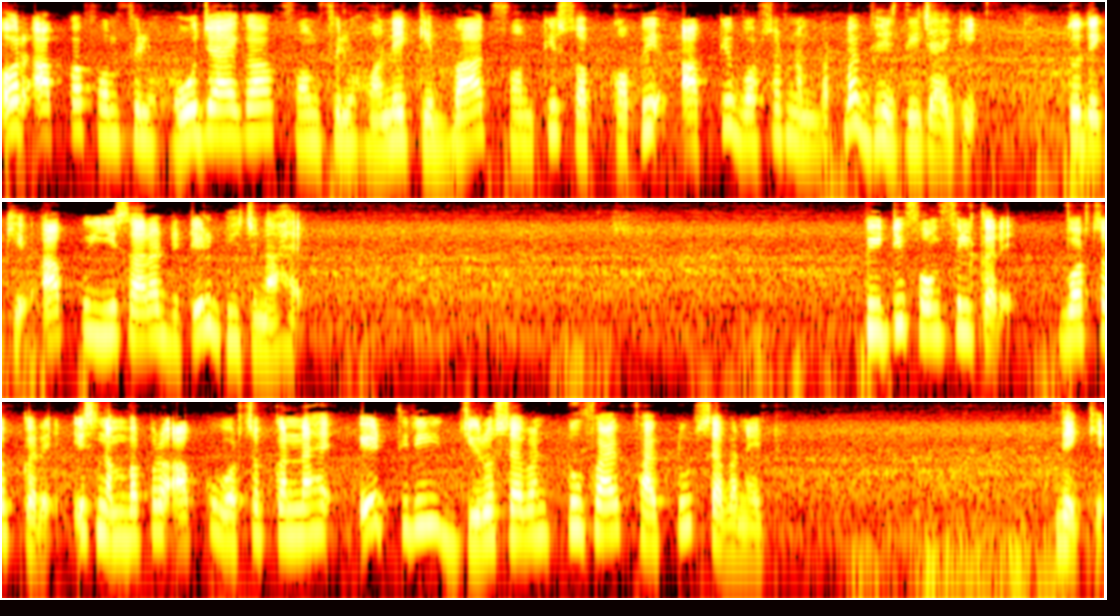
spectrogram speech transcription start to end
और आपका फॉर्म फिल हो जाएगा। फॉर्म फिल होने के बाद फॉर्म की सॉफ्ट कॉपी आपके व्हाट्सएप नंबर पर भेज दी जाएगी। तो देखिए, आपको ये सारा डिटेल भेजना है। पीटी फॉर्म फिल करें। व्हाट्सअप करें। इस नंबर पर आपको व्हाट्सअप करना है eight three zero seven two five five two seven eight देखिए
